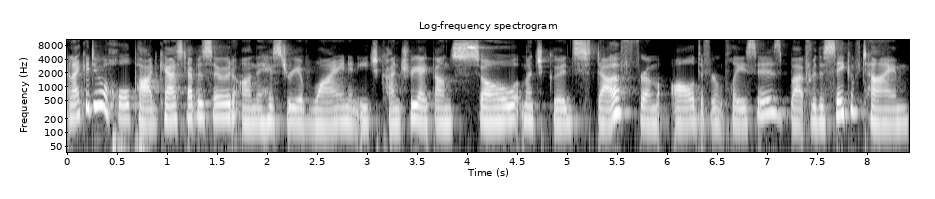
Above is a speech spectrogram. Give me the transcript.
And I could do a whole podcast episode on the history of wine in each country. I found so much good stuff from all different places, but for the sake of time,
